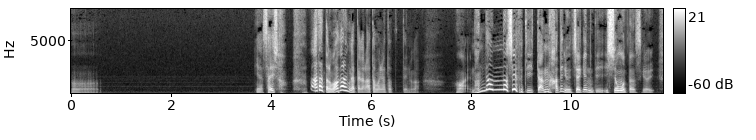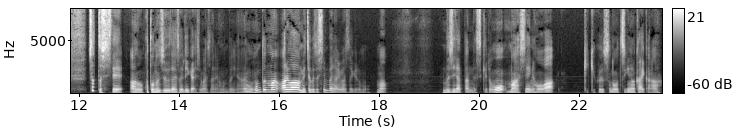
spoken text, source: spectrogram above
うん。いや、最初 当たったの分からんかったから、頭に当たったっていうのが。なんであんなセーフティーってあんな派手に打ち上げんねんって一瞬思ったんですけど、ちょっとして、あの、ことの重大さを理解しましたね、本当に。でも本当に、まあ、あれはめちゃくちゃ心配になりましたけども、まあ、無事だったんですけども、まあ試合の方は結局その次の回かな、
